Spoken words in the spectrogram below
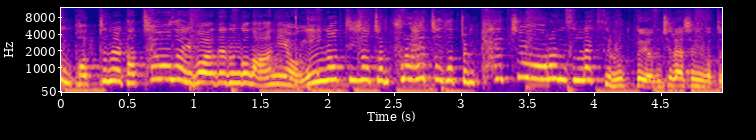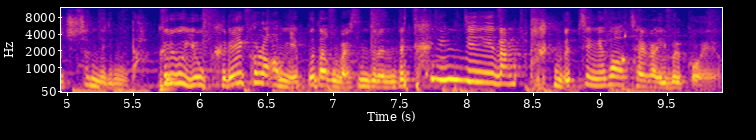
꼭 버튼을 다 채워서 입어야 되는 건 아니에요. inner 티셔츠를 풀어 헤쳐서 좀 캐주얼한 슬랙스 룩도 연출하시는 것도 추천드립니다. 그리고 이 그레이 컬러감 예쁘다고 말씀드렸는데 크림진이랑 딱 매칭해서 제가 입을 거예요.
